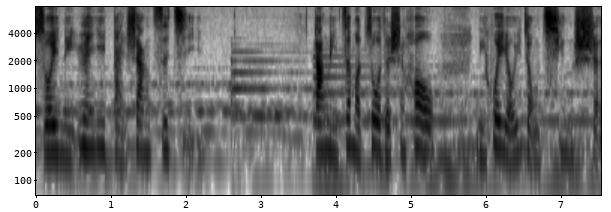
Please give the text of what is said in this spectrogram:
所以你愿意摆上自己。当你这么做的时候，你会有一种轻省。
